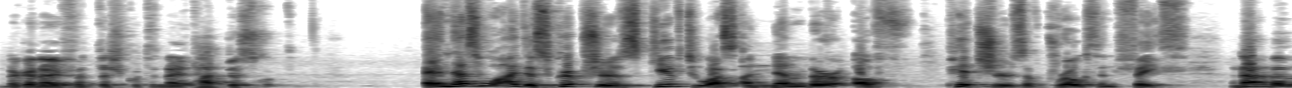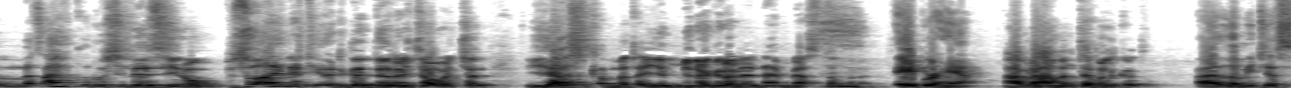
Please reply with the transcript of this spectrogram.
እንደገና የፈተሽኩትና የታደስኩት። And that's why the scriptures give to us a number of pictures of growth and faith. እና በመጽሐፍ ቅዱስ ስለዚህ ነው ብዙ አይነት የእድገት ደረጃዎችን እያስቀመጠ የሚነግረንና የሚያስተምረን። Abraham. አብርሃምን ተመልከቱ። Uh, let me just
